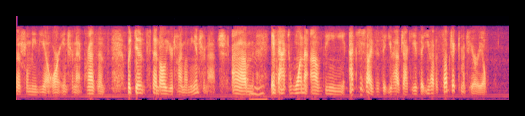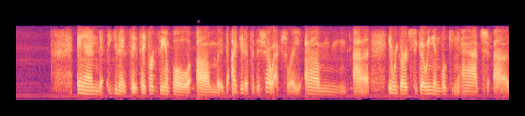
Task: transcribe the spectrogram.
social media or internet presence, but don't spend all your time on the internet. Um, Mhm. In fact, one of the exercises that you have, Jacki, is that you have a subject material. And you know, say, say for example, um, I did it for the show actually. Um, uh, in regards to going and looking at uh,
